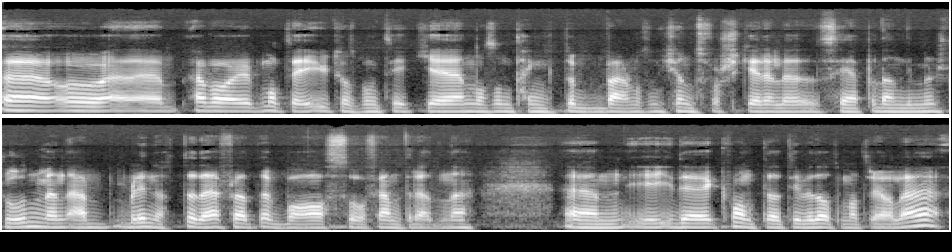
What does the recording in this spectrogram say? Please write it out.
Eh, og jeg var på en måte, i utgangspunktet ikke noen som tenkte å være noen kjønnsforsker eller se på den dimensjonen, men jeg ble nødt til det for det var så fremtredende. I det kvantitative datamaterialet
